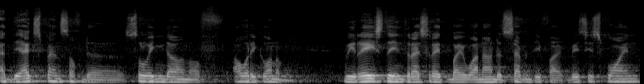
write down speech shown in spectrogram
at the expense of the slowing down of our economy. We raised the interest rate by 175 basis point.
